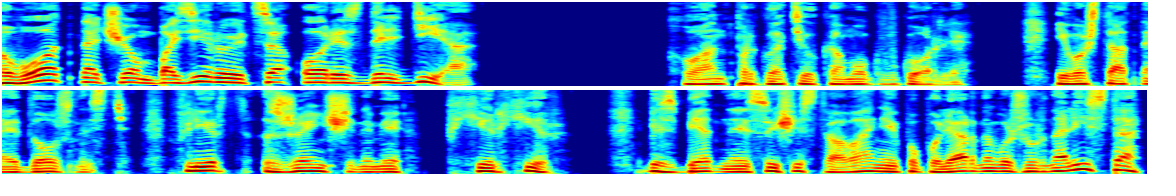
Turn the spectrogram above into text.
Вот на чем базируется Орес дель Диа. Хуан проглотил комок в горле. Его штатная должность, флирт с женщинами в Хир-Хир, безбедное существование популярного журналиста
